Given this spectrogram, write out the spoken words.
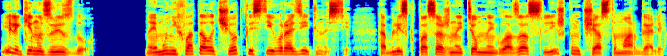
или кинозвезду но ему не хватало четкости и выразительности, а близко посаженные темные глаза слишком часто моргали.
